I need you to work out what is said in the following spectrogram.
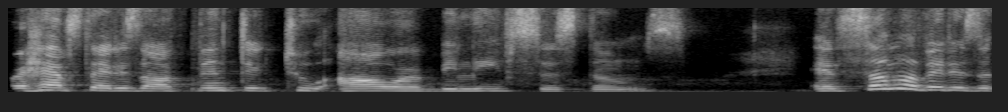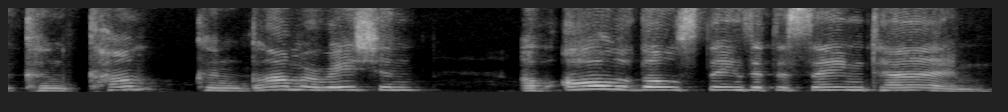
Perhaps that is authentic to our belief systems. And some of it is a con- com- conglomeration of all of those things at the same time.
